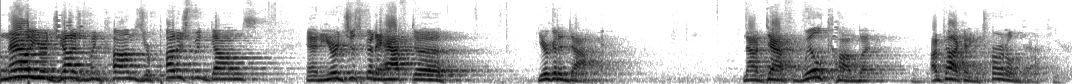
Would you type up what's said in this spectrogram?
now your judgment comes, your punishment comes, and you're just going to have to, you're going to die. Now, death will come, but I'm talking eternal death here.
